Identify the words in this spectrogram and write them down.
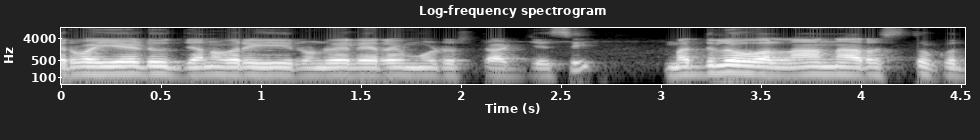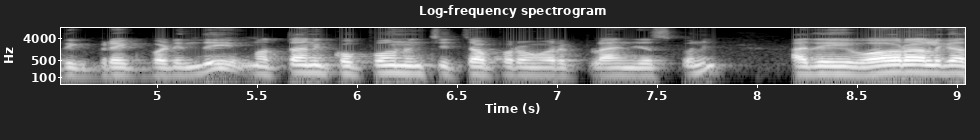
ఇరవై ఏడు జనవరి రెండు వేల ఇరవై మూడు స్టార్ట్ చేసి మధ్యలో వాళ్ళ నాన్న అరెస్ట్తో కొద్దిగా బ్రేక్ పడింది. మొత్తానికి కుప్పం నుంచి ఇచ్చాపురం వరకు ప్లాన్ చేసుకొని అది ఓవరాల్గా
